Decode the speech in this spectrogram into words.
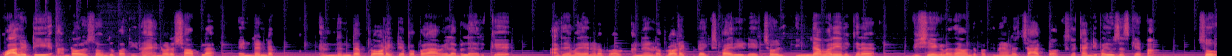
குவாலிட்டி அண்ட் ஆல்சோ வந்து பார்த்தீங்கன்னா என்னோடய ஷாப்பில் எந்தெந்த எந்தெந்த ப்ராடக்ட் எப்பப்போ அவைலபிளாக இருக்குது அதே மாதிரி என்னோடய ப்ரா என்னோடய ப்ராடக்டோட எக்ஸ்பைரி டேட் ஸோ இந்த மாதிரி இருக்கிற விஷயங்களை தான் வந்து பார்த்திங்கன்னா என்னோட சாட் பாக்ஸில் கண்டிப்பாக யூசர்ஸ் கேட்பாங்க. ஸோ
